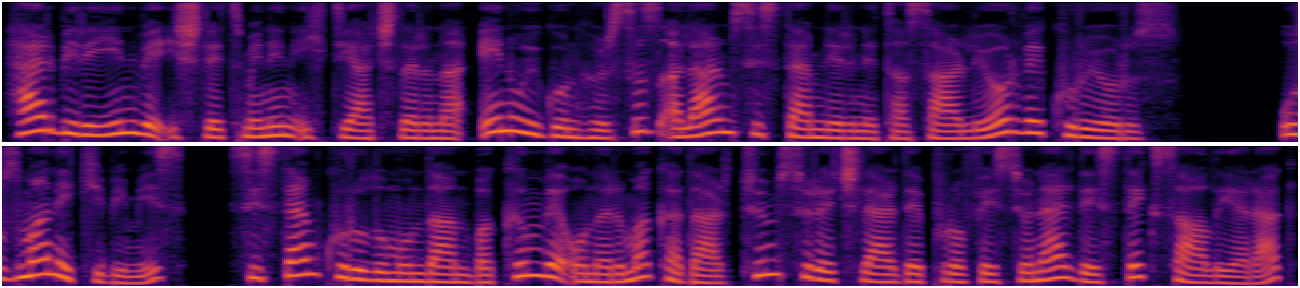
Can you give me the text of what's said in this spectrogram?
her bireyin ve işletmenin ihtiyaçlarına en uygun hırsız alarm sistemlerini tasarlıyor ve kuruyoruz. Uzman ekibimiz, sistem kurulumundan bakım ve onarıma kadar tüm süreçlerde profesyonel destek sağlayarak,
